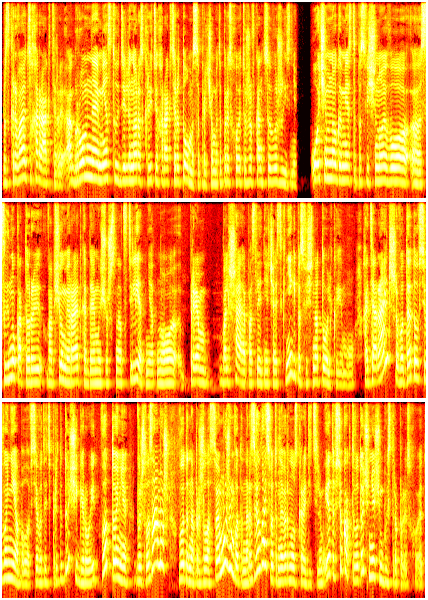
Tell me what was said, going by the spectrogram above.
раскрываются характеры. Огромное место уделено раскрытию характера Томаса, причем это происходит уже в конце его жизни. Очень много места посвящено его э, сыну, который вообще умирает, когда ему еще 16 лет. Нет, но прям большая последняя часть книги посвящена только ему. Хотя раньше вот этого всего не было. Все вот эти предыдущие герои. Вот Тони вышла замуж, вот она прожила с своим мужем, вот она развелась, вот она вернулась к родителям. И это все как-то вот очень-очень быстро происходит.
